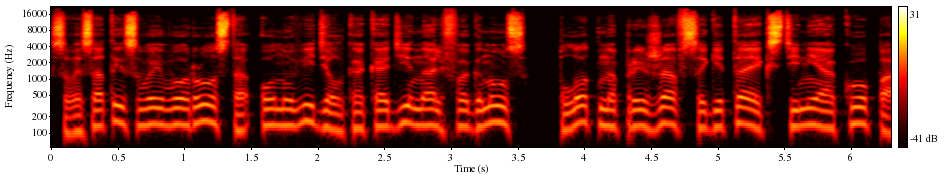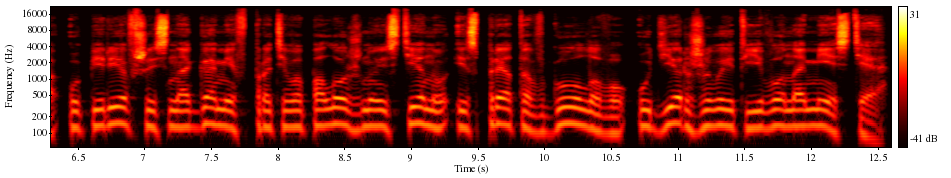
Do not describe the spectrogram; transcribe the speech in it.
С высоты своего роста он увидел, как один альфа-гнус плотно прижав Сагитай к стене окопа, уперевшись ногами в противоположную стену и спрятав голову, удерживает его на месте.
